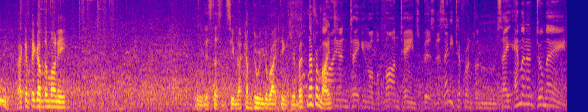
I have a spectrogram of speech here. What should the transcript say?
Ooh, I can pick up the money. Ooh, this doesn't seem like I'm doing the right thing here, but never mind. Ryan taking over Fontaine's business any different than, say, eminent domain?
